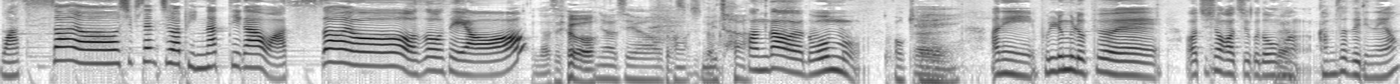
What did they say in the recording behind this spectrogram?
왔어요. 10cm와 빅나티가 왔어요. 어서오세요. 안녕하세요. 안녕하세요. 반갑습니다. 반가워요, 너무. 오케이. 네. 아니, 볼륨을 높여에 와주셔가지고 너무 네. 감- 감사드리네요.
